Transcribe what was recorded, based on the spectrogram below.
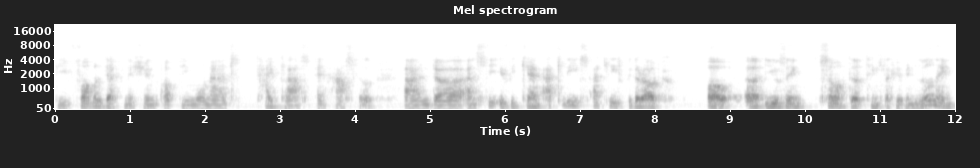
the formal definition of the monads type class in Haskell and uh, and see if we can at least at least figure out uh, uh, using some of the things that we have been learning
